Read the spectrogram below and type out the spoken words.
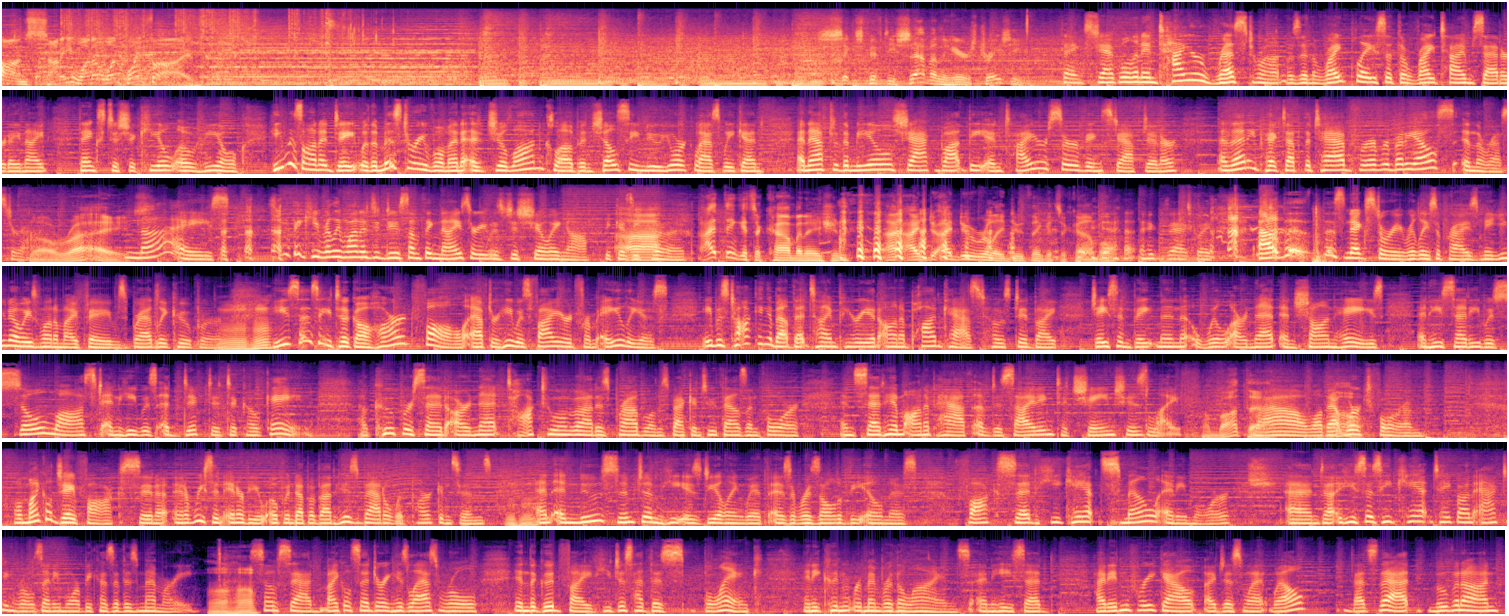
on Sunny 101.5. Six fifty-seven. Here's Tracy. Thanks, Jack. Well, an entire restaurant was in the right place at the right time Saturday night, thanks to Shaquille O'Neal. He was on a date with a mystery woman at Julan Club in Chelsea, New York last weekend. And after the meal, Shaq bought the entire serving staff dinner And then he picked up the tab for everybody else in the restaurant. All right. Nice. so you think he really wanted to do something nice or he was just showing off because he Uh, could? I think it's a combination. I, I, do, I do really do think it's a combo. Yeah, exactly. uh, th- this next story really surprised me. You know, he's one of my faves, Bradley Cooper. Mm-hmm. He says he took a hard fall after he was fired from Alias. He was talking about that time period on a podcast hosted by Jason Bateman, Will Arnett, and Sean Hayes. And he said he was so lost and he was addicted to cocaine. Uh, Cooper said Arnett talked to him about his problems back in 2004 and set him on a path of deciding to change his life. How about that? Wow, well, that Wow. worked for him. Well, Michael J. Fox, in a, in a recent interview, opened up about his battle with Parkinson's and a new symptom he is dealing with as a result of the illness. Fox said he can't smell anymore, and uh, he says he can't take on acting roles anymore because of his memory. Uh-huh. So sad. Michael said during his last role in The Good Fight, he just had this blank and he couldn't remember the lines. And he said, I didn't freak out. I just went, well, that's that. Moving on.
